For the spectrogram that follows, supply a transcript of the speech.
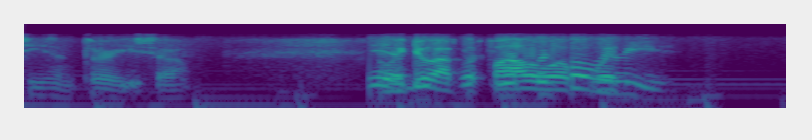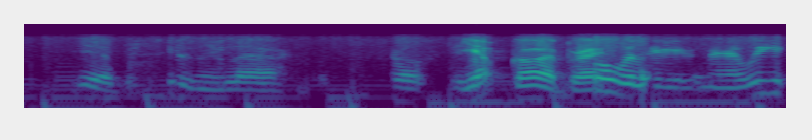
season three. So Yeah, we do have to follow up with. leave, yeah, excuse me, Larry. Yep, go ahead, Brett. Before we leave, man, we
